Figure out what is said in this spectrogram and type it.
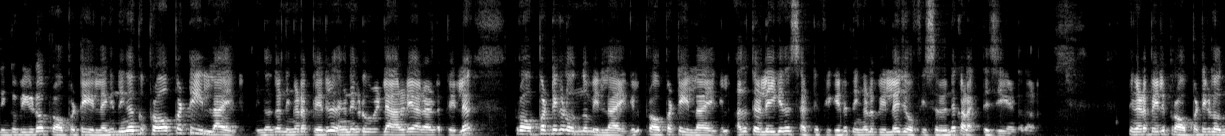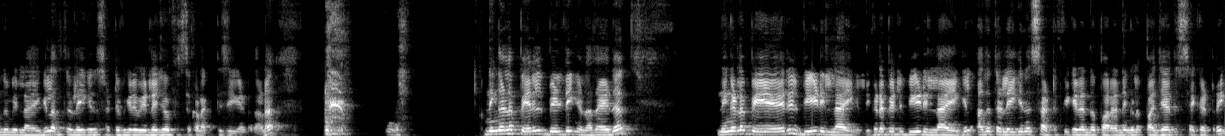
നിങ്ങൾക്ക് വീടോ പ്രോപ്പർട്ടി ഇല്ലെങ്കിൽ നിങ്ങൾക്ക് പ്രോപ്പർട്ടി ഇല്ല എങ്കിൽ നിങ്ങൾക്ക് നിങ്ങളുടെ പേരിൽ നിങ്ങളുടെ വീട്ടിൽ ആരുടെ ആരാളുടെ പേരിൽ പ്രോപ്പർട്ടികൾ ഒന്നും ഇല്ല എങ്കിൽ പ്രോപ്പർട്ടി ഇല്ല എങ്കിൽ അത് തെളിയിക്കുന്ന സർട്ടിഫിക്കറ്റ് നിങ്ങൾ വില്ലേജ് ഓഫീസറിൽ നിന്ന് കളക്ട് ചെയ്യേണ്ടതാണ്. നിങ്ങളുടെ പേരിൽ പ്രോപ്പർട്ടികളൊന്നുമില്ല എങ്കിൽ അത് തെളിയിക്കുന്ന സർട്ടിഫിക്കറ്റ് വില്ലേജ് ഓഫീസർ കളക്ട് ചെയ്യേണ്ടതാണ്. നിങ്ങളുടെ പേരിൽ ബിൽഡിംഗ് അതായത് നിങ്ങളുടെ പേരിൽ വീടില്ല എങ്കിൽ നിങ്ങളുടെ പേരിൽ വീടില്ല എങ്കിൽ അത് തെളിയിക്കുന്ന സർട്ടിഫിക്കറ്റ് എന്ന് പറയുന്നത് നിങ്ങൾ പഞ്ചായത്ത് സെക്രട്ടറി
